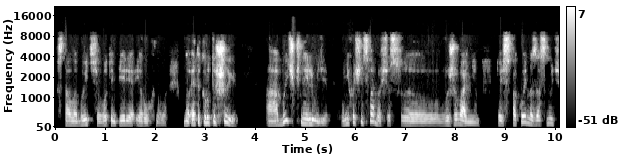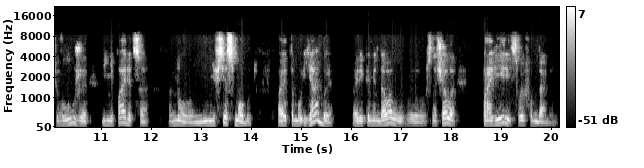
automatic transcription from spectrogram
стало быть, вот империя и рухнула. Но это крутыши, а обычные люди, у них очень слабо все с э, выживанием. То есть спокойно заснуть в луже и не париться, ну, не все смогут. Поэтому я бы рекомендовал э, сначала проверить свой фундамент.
